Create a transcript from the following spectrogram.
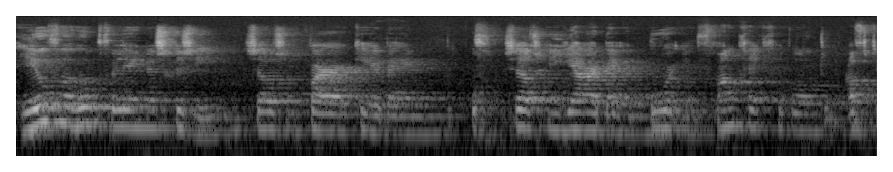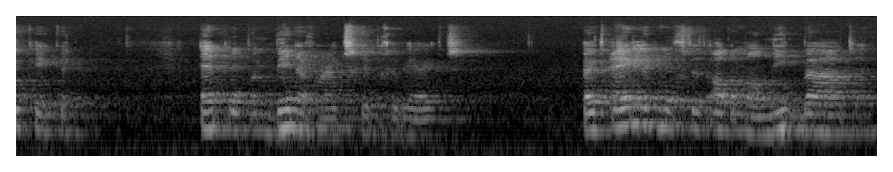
heel veel hulpverleners gezien, zelfs een paar keer bij een, of zelfs een jaar bij een boer in Frankrijk gewoond om af te kicken en op een binnenvaartschip gewerkt. Uiteindelijk mocht het allemaal niet baten,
